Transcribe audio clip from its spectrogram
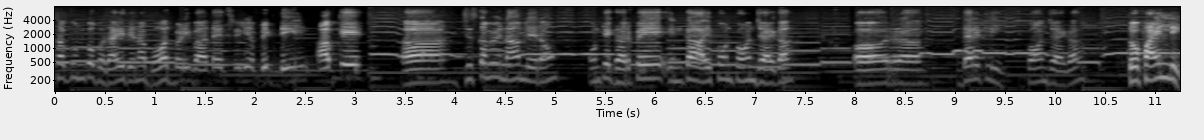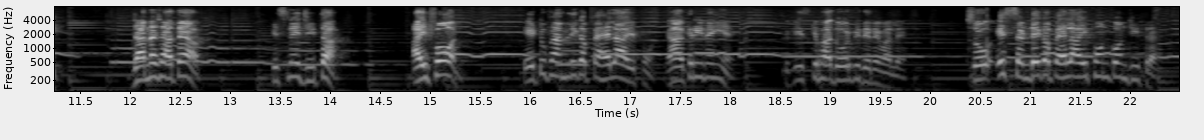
सब उनको बधाई देना बहुत बड़ी बात है इट्स रियली बिग डील आपके uh, जिसका मैं नाम ले रहा हूँ उनके घर पे इनका आईफोन पहुँच जाएगा और डायरेक्टली पहुँच जाएगा। तो फाइनली जानना चाहते हैं आप किसने जीता? आईफोन ए टू फैमिली का पहला आईफोन आखिरी नहीं है क्योंकि इसके बाद और भी देने वाले हैं। सो so, इस संडे का पहला आईफोन कौन जीत रहा है?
